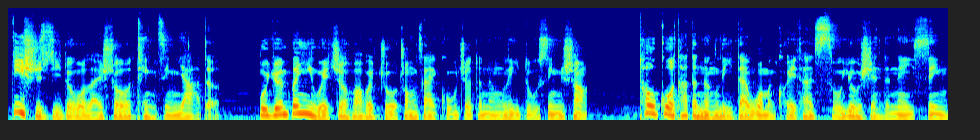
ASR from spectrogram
第十集对我来说挺惊讶的，我原本以为这话会着重在古者的能力读心上，透过他的能力带我们窥探所有人的内心，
